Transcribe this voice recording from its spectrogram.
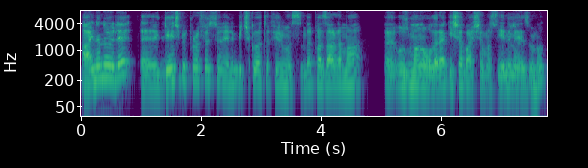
Aynen öyle. E, genç bir profesyonelin bir çikolata firmasında pazarlama e, uzmanı olarak işe başlaması yeni mezunun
